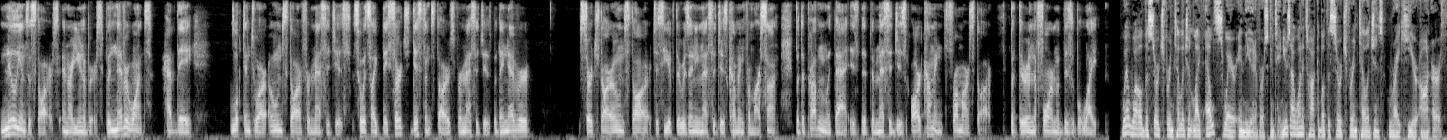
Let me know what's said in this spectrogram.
millions of stars in our universe, but never once have they looked into our own star for messages. So it's like they search distant stars for messages, but they never searched our own star to see if there was any messages coming from our sun. But the problem with that is that the messages are coming from our star, but they're in the form of visible light. Well, while the search for intelligent life elsewhere in the universe continues, I want to talk about the search for intelligence right here on Earth.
